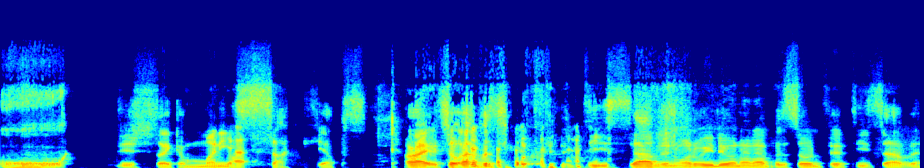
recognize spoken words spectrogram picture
oh, it's just like a money Yeah. suck. Yep. All right, so episode 57. What are we doing on episode 57?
